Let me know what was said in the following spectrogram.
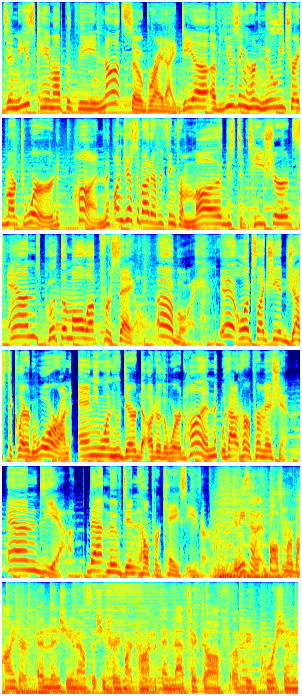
Denise came up with the not so bright idea of using her newly trademarked word, hun, on just about everything from mugs to t shirts and put them all up for sale. Oh boy. It looks like she had just declared war on anyone who dared to utter the word hun without her permission. And yeah, that move didn't help her case either. Denise had Baltimore behind her, and then she announced that she trademarked Hun, and that ticked off a big portion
